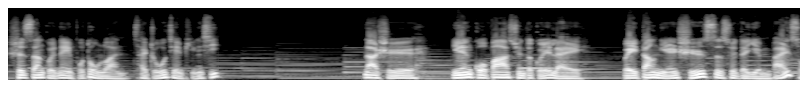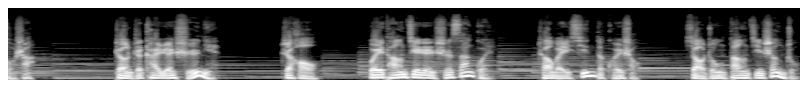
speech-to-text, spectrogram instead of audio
十三鬼内部动乱才逐渐平息。那时年过八旬的傀儡为当年十四岁的尹白所杀，正值开元十年。”之后，鬼堂接任十三鬼，成为新的魁首，效忠当今圣主。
